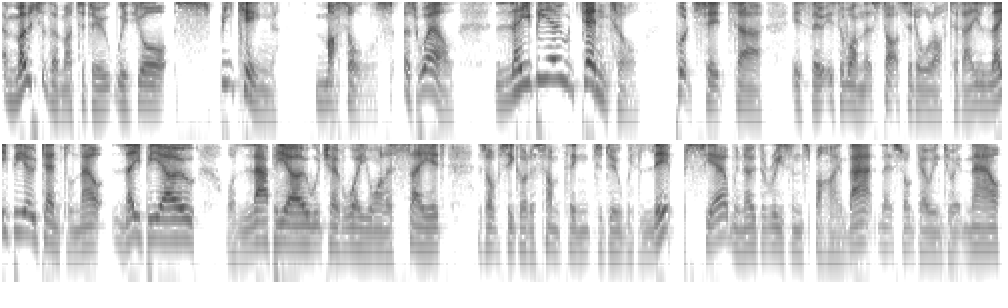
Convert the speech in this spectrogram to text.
uh, most of them are to do with your speaking muscles as well. Labiodental puts it uh, is the is the one that starts it all off today. Labiodental. Now, labio or labio, whichever way you want to say it, has obviously got a, something to do with lips. Yeah, we know the reasons behind that. Let's not go into it now.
